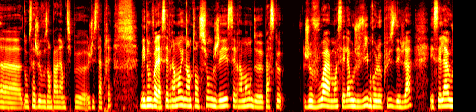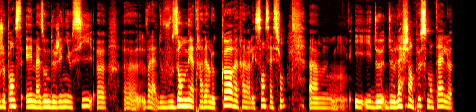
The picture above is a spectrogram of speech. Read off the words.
Euh, donc ça, je vais vous en parler un petit peu euh, juste après. Mais donc voilà, c'est vraiment une intention que j'ai, c'est vraiment de parce que je vois, moi c'est là où je vibre le plus déjà, et c'est là où je pense est ma zone de génie aussi, euh, euh, voilà, de vous emmener à travers le corps, à travers les sensations, euh, et, de, lâcher un peu ce mental.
